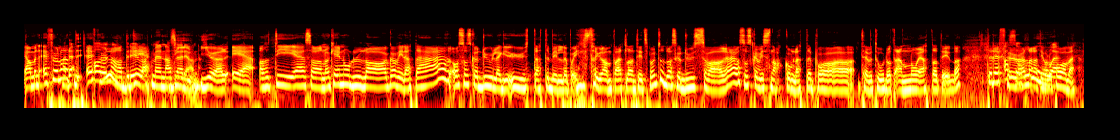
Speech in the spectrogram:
Ja, men jeg føler at, jeg føler at det de gjør, er at de er sånn OK, nå lager vi dette her, og så skal du legge ut dette bildet på Instagram på et eller annet tidspunkt, og da skal du svare, og så skal vi snakke om dette på tv2.no i ettertid. Da. Det er det jeg Altså, føler at de holder på med.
